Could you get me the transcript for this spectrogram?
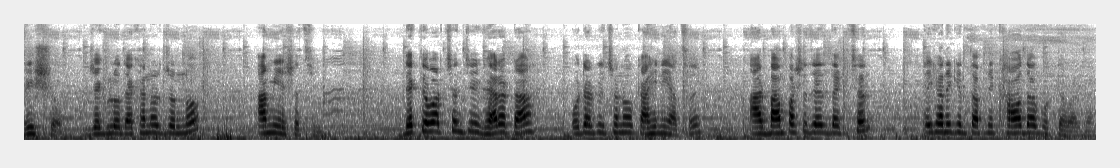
দৃশ্য, যেগুলো দেখানোর জন্য আমি এসেছি। দেখতে পাচ্ছেন যে ভেড়াটা, ওটার পিছনেও কাহিনী আছে। আর বাম পাশে যে দেখছেন, এখানে কিন্তু আপনি খাওয়া দাওয়া করতে পারবেন।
